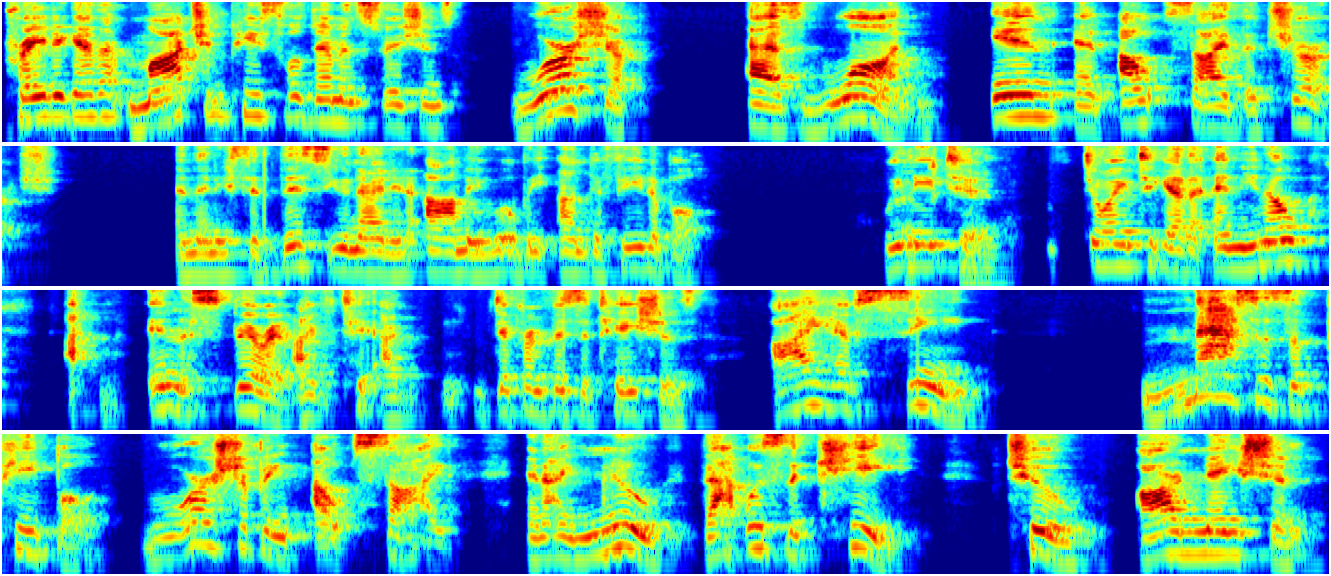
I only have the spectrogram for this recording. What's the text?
pray together, march in peaceful demonstrations, worship as one in and outside the church. And then he said, this united army will be undefeatable. We That's need to good. join together. And you know, in the spirit, I've taken different visitations. I have seen masses of people worshiping outside. And I knew that was the key to our nation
